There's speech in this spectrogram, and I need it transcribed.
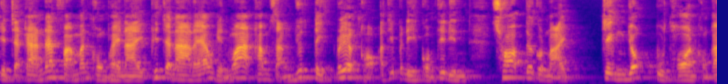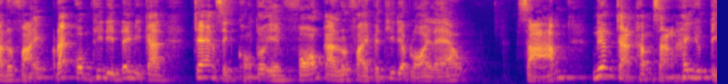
กิจการด้านความมั่นคงภายใน พิจารณาแล้วเห็นว่าคำสั่งยุติเรื่องของอธิบดีกรมที่ดินชอบด้วยกฎหมาย จึงยกอุทธรณ์ของการรถไฟ และกรมที่ดินได้มีการแจ้งสิทธิ์ของตัวเองฟ้องการรถไฟเป็นที่เรียบร้อยแล้ว 3. เนื่องจากคำสั่งให้ยุติ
